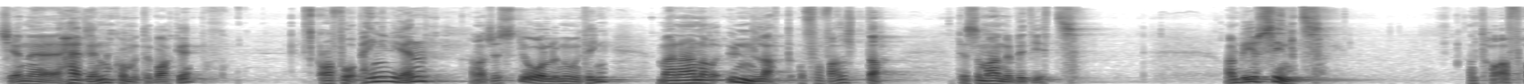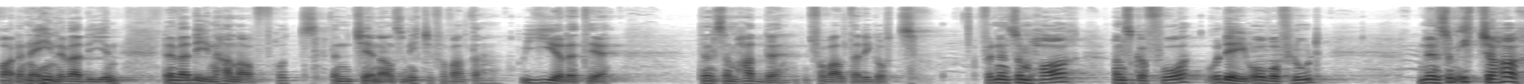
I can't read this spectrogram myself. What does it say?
Tjener Herren kommer tilbake. Han får pengene igjen. Han har ikke stjålet noen ting, men han har unnlatt å forvalte det som han er blitt gitt. Han blir jo sint. Han tar fra den ene verdien, den verdien han har fått, den tjeneren som ikke forvalter, og gir det til den som hadde forvalta det godt. For den som har, han skal få, og det i overflod. Men den som ikke har,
